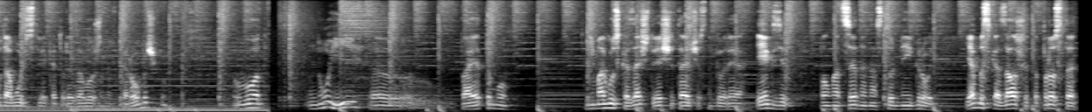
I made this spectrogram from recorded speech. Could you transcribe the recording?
удовольствия, которые заложены в коробочку. Вот. Ну и э, поэтому не могу сказать, что я считаю, честно говоря, Exit полноценной настольной игрой. Я бы сказал, что это просто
